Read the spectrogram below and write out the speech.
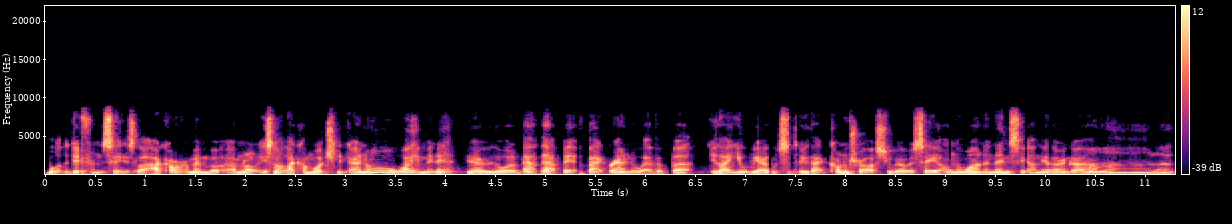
what the difference is. Like I can't remember. I'm not. It's not like I'm watching it going, oh wait a minute, you know, what about that bit of background or whatever. But like you'll be able to do that contrast. You'll be able to see it on the one and then see it on the other and go, oh look,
